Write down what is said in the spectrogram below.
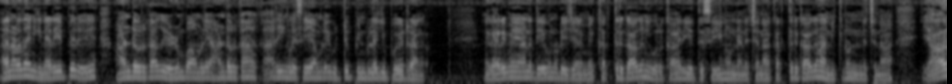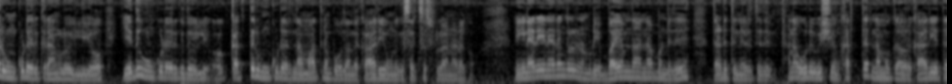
அதனால தான் இன்றைக்கி நிறைய பேர் ஆண்டவருக்காக எழும்பாமலே ஆண்டவருக்காக காரியங்களை செய்யாமலே விட்டு பின்விலகி போயிடுறாங்க. எனக்கு அருமையான தேவனுடைய ஜனமே கர்த்தருக்காக நீ ஒரு காரியத்தை செய்யணும்னு நினச்சனா? கர்த்தருக்காக நான் நிற்கணும்னு நினச்சேனா? யார் உன் கூட இருக்கிறாங்களோ இல்லையோ எது உன் கூட இருக்குதோ இல்லையோ கர்த்தர் உன் கூட இருந்தால் மாத்திரம் போதும். அந்த காரியம் உனக்கு சக்ஸஸ்ஃபுல்லாக நடக்கும். இன்றைக்கி நிறைய நேரங்கள் நம்முடைய பயம் தான் என்ன பண்ணுது? தடுத்து நிறுத்துது. ஆனால் ஒரு விஷயம் கர்த்தர் நமக்கு ஒரு காரியத்தை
